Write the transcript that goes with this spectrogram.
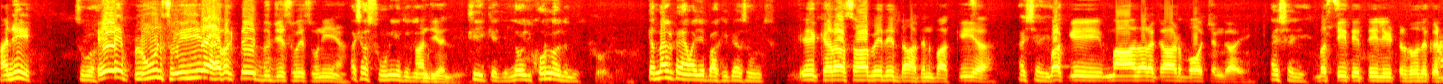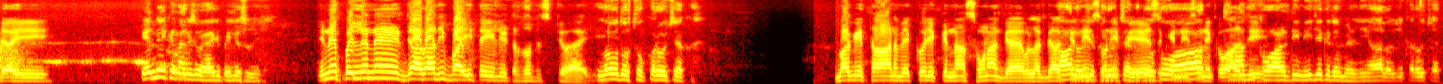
ਹਾਂਜੀ। ਸੂਆ। ਇਹ ਪਲੂਨ ਸੂਈ ਹੀ ਹੈ ਵਕਤ ਇਹ ਦੂਜੀ ਸੂਈ ਸੁਣੀ ਆ। ਅੱਛਾ ਸੁਣੀ ਹੈ ਦੂਜੀ ਹਾਂਜੀ ਹਾਂਜੀ। ਠੀਕ ਹੈ ਜੀ ਲਓ ਜੀ ਖੋਲੋ ਇਹਨੂੰ ਖੋਲ। ਕਿੰਨਾ ਕੁ ਟਾਈਮ ਅਜੇ ਬਾਕੀ ਪਿਆ ਸੂਣ ਚ? ਇਹ ਖੈਰਾ ਸਾਹਿਬ ਇਹਦੇ 10 ਦਿਨ ਬਾਕੀ ਆ। ਅੱਛਾ ਜੀ। ਬਾਕੀ ਮਾਂ ਦਾ ਰਿਕਾਰਡ ਬਹੁਤ ਚੰਗਾ ਏ। ਅੱਛਾ ਜੀ। 32 33 ਲੀਟਰ ਦੁੱਧ ਕੱਢਿਆ ਸੀ। ਇਹਨੇ ਕਿੰਨਾ ਕੁ ਚਵਾਇਆ ਜੀ ਪਹਿਲੇ ਸੂਏ ਇਹਨੇ ਪਹਿਲੇ ਨੇ ਜ਼ਿਆਦਾ ਦੀ 22 23 ਲੀਟਰ ਦੁੱਧ ਚਵਾਇਆ ਜੀ। ਲਓ ਦੋਸਤੋ ਕਰੋ ਚੈੱਕ ਬਾਕੀ ਥਾਣ ਵੇਖੋ ਜੀ ਕਿੰਨਾ ਸੋਹਣਾ ਗੈਪ ਲੱਗਾ ਕਿੰਨੀ ਸੋਹਣੀ ਫੇਸ ਕਿੰਨੀ ਸੋਹਣੀ ਥਾਂ ਦੀ ਕੁਆਲਿਟੀ ਕੁਆਲਿਟੀ ਨਹੀਂ ਜੇ ਕਿਤੇ ਮਿਲਣੀ ਆ ਲਓ ਜੀ ਕਰੋ ਚੈੱਕ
